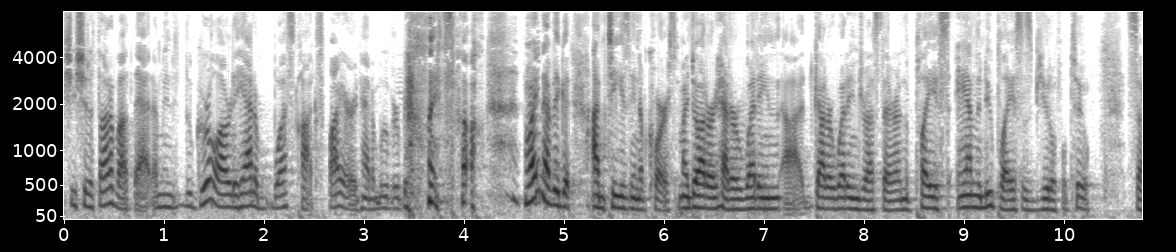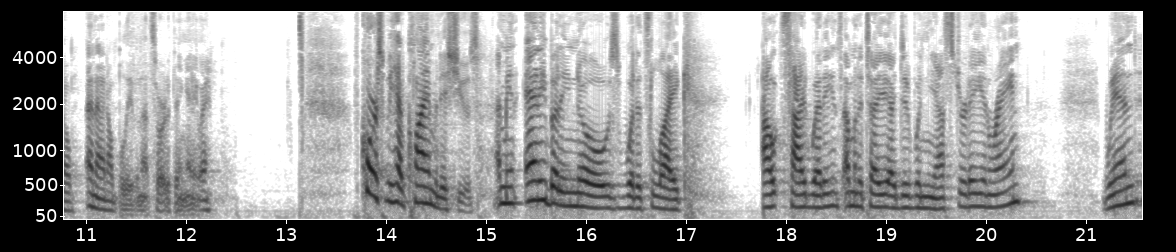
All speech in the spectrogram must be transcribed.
she should have thought about that. I mean, the girl already had a Westclox fire and had to move her belly, so it might not be good. I'm teasing, of course. My daughter had her wedding, uh, got her wedding dress there, and the place and the new place is beautiful too. So, and I don't believe in that sort of thing anyway. Of course, we have climate issues. I mean, anybody knows what it's like outside weddings. I'm going to tell you, I did one yesterday in rain, wind.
